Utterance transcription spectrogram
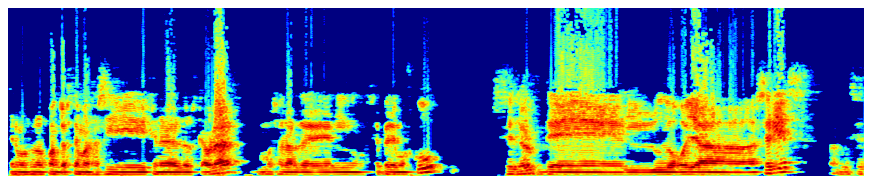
Tenemos unos cuantos temas así generales de los que hablar. Vamos a hablar del GP de Moscú, Señor. del Ludo Goya Series, sé.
